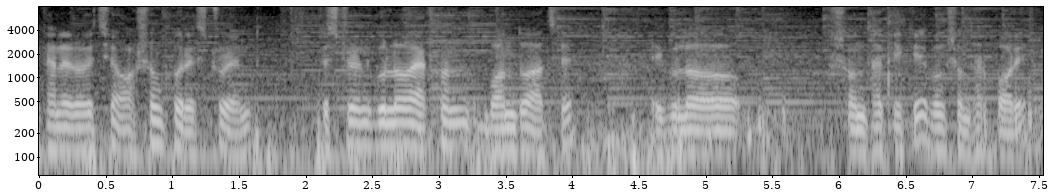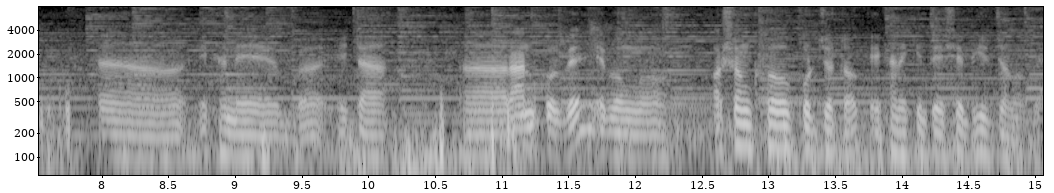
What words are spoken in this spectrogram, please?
এখানে রয়েছে অসংখ্য রেস্টুরেন্ট রেস্টুরেন্টগুলো এখন বন্ধ আছে। এগুলো সন্ধ্যা থেকে এবং সন্ধ্যার পরে এখানে এটা রান করবে এবং অসংখ্য পর্যটক এখানে কিন্তু এসে ভিড় জমাবে।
